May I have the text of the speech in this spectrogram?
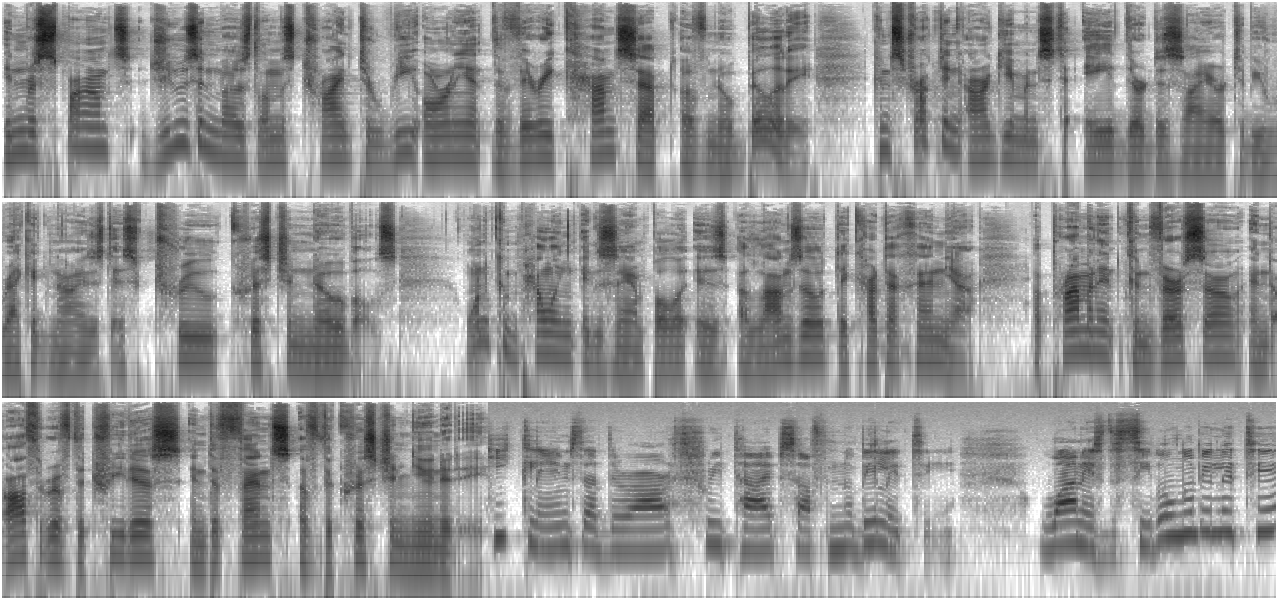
In response, Jews and Muslims tried to reorient the very concept of nobility, constructing arguments to aid their desire to be recognized as true Christian nobles. One compelling example is Alonso de Cartagena, a prominent converso and author of the treatise In Defense of the Christian Unity. He claims that there are three types of nobility. One is the civil nobility,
